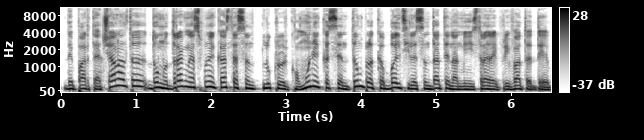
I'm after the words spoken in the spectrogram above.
De partea cealaltă, domnul Dragnea spune că astea sunt lucruri comune, că se întâmplă, că bălțile sunt date în administrare privată de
